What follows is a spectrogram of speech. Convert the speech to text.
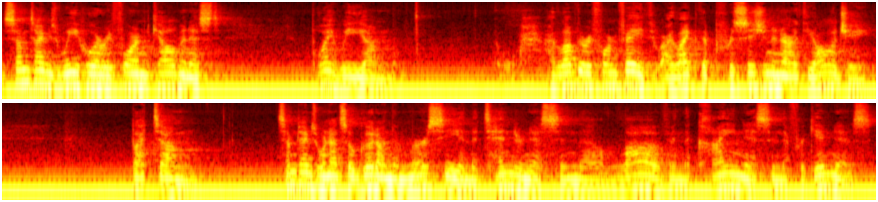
Sometimes we who are Reformed Calvinists boy, we, um, I love the Reformed faith. I like the precision in our theology. But um, sometimes we're not so good on the mercy and the tenderness and the love and the kindness and the forgiveness.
